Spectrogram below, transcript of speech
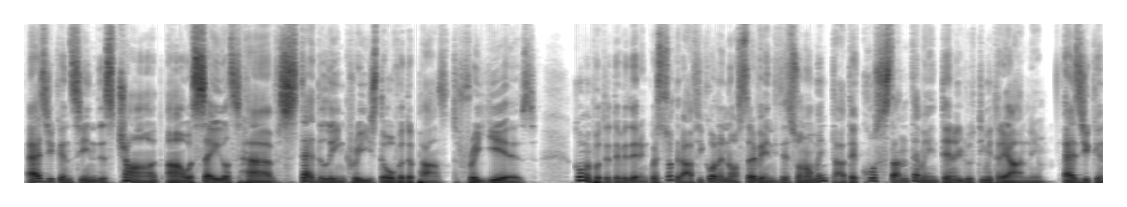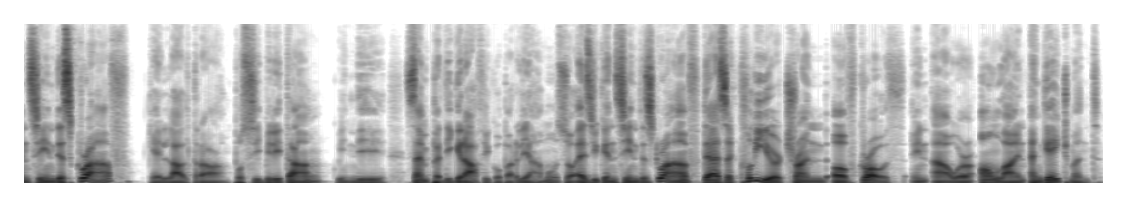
As you can see in this chart, our sales have steadily increased over the past three years. Come potete vedere in questo grafico, le nostre vendite sono aumentate costantemente negli ultimi tre anni. As you can see in this graph, che è l'altra possibilità, quindi sempre di grafico parliamo. So as you can see in this graph, there's a clear trend of growth in our online engagement.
